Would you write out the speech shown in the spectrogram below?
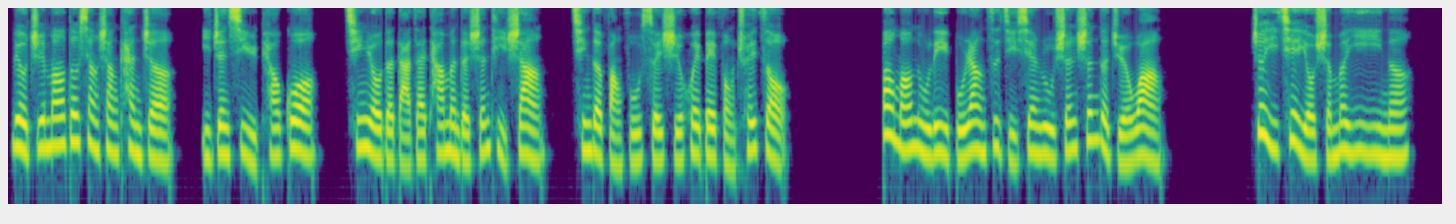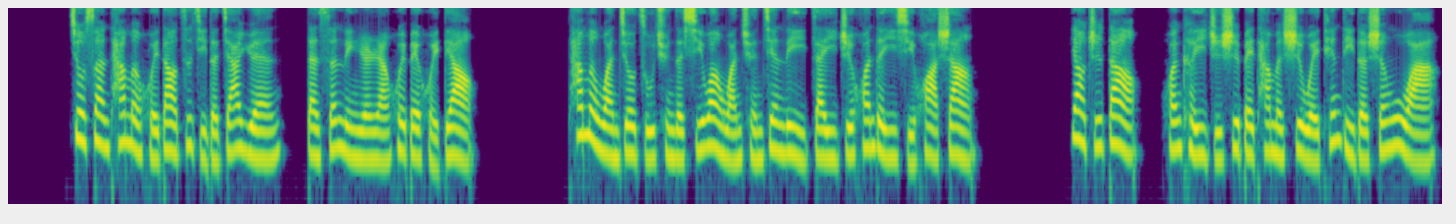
六只猫都向上看着，一阵细雨飘过，轻柔的打在它们的身体上。轻的仿佛随时会被风吹走。豹毛努力不让自己陷入深深的绝望。这一切有什么意义呢？就算他们回到自己的家园，但森林仍然会被毁掉。他们挽救族群的希望完全建立在一只獾的一席话上。要知道，獾可一直是被他们视为天敌的生物啊！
